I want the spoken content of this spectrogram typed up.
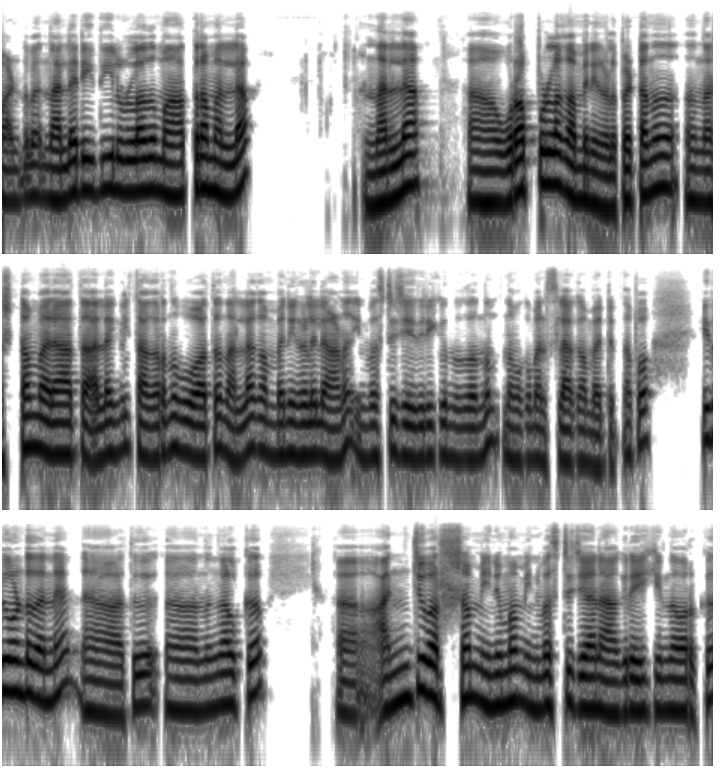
ഫണ്ട് നല്ല രീതിയിലുള്ളത് മാത്രമല്ല നല്ല ഉറപ്പുള്ള കമ്പനികൾ പെട്ടെന്ന് നഷ്ടം വരാത്ത അല്ലെങ്കിൽ തകർന്നു പോവാത്ത നല്ല കമ്പനികളിലാണ് ഇൻവെസ്റ്റ് ചെയ്തിരിക്കുന്നതെന്നും നമുക്ക് മനസ്സിലാക്കാൻ പറ്റും. അപ്പോൾ ഇതുകൊണ്ട് തന്നെ നിങ്ങൾക്ക് അഞ്ച് വർഷം മിനിമം ഇൻവെസ്റ്റ് ചെയ്യാൻ ആഗ്രഹിക്കുന്നവർക്ക്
